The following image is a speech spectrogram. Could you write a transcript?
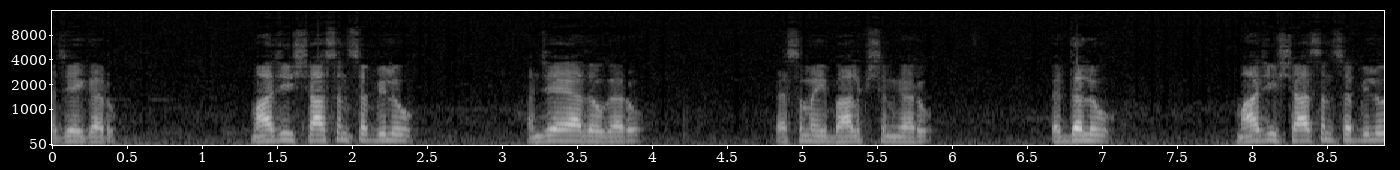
అజయ్ గారు మాజీ శాసనసభ్యులు అంజయ్ యాదవ్ గారు రసమై బాలకృష్ణ గారు పెద్దలు మాజీ శాసనసభ్యులు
